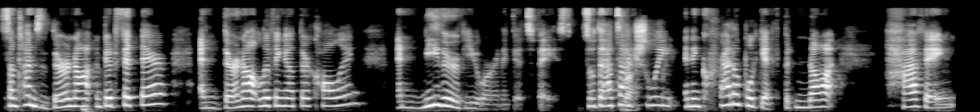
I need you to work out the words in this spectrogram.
Sometimes they're not a good fit there and they're not living out their calling, and neither of you are in a good space. So that's right. actually an incredible gift, but not having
